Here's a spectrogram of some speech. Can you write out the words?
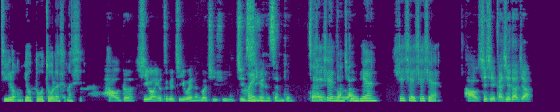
基隆又多做了什么事。好的，希望有这个机会能够继续以军事员的身份再谢谢跟大家。今天，谢谢谢谢。好，谢谢，感谢大家。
